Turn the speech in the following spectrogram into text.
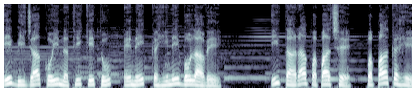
એ બીજા કોઈ નથી કે તું એને કહીને બોલાવે. એ તારા પપ્પા છે, પપ્પા કહે.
